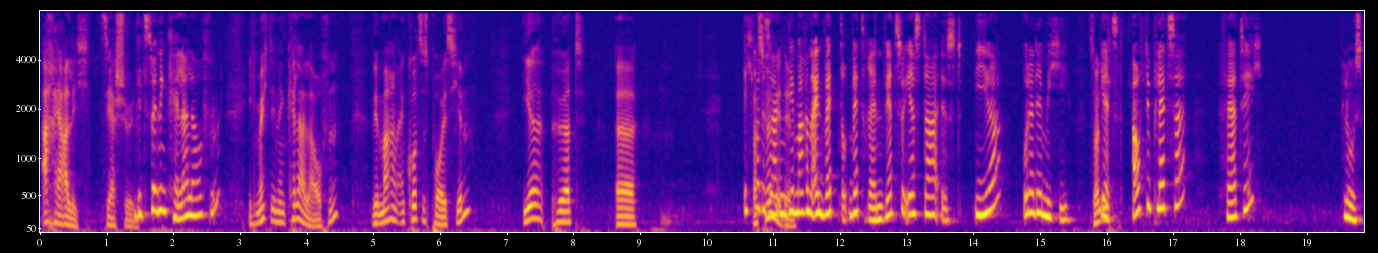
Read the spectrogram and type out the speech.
Ach, herrlich, sehr schön. Willst du in den Keller laufen? Ich möchte in den Keller laufen. Wir machen ein kurzes Päuschen. Ihr hört, äh, Ich würde wir sagen, denn? wir, machen ein Wett Wettrennen. Wer zuerst da ist? Ihr oder der Michi? Soll ich- Jetzt auf die Plätze. Fertig. Los.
